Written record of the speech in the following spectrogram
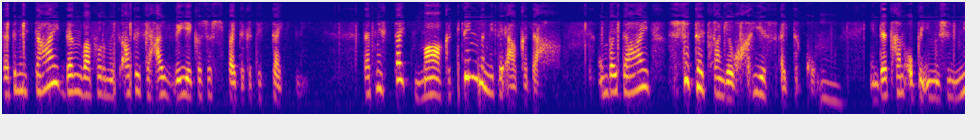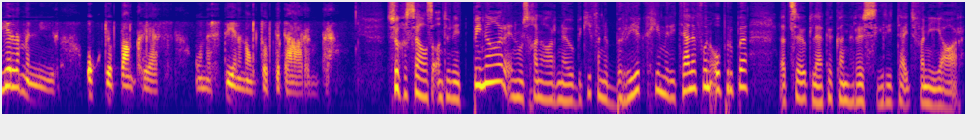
Dat jy met daai ding waarvoor mens altyd sê hy weet ek is so spyt ek het nie tyd nie. Dat mens tyd maak 10 minute elke dag om by daai soetheid van jou gees uit te kom. Mm. en dit gaan op 'n emosionele manier ook jou pankreas ondersteun en hom tot bedaring bring So gesels Antoinette Pinaar en ons gaan haar nou 'n bietjie van 'n breek gee met die telefoonoproepe dat sy ook lekker kan rus hierdie tyd van die jaar.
